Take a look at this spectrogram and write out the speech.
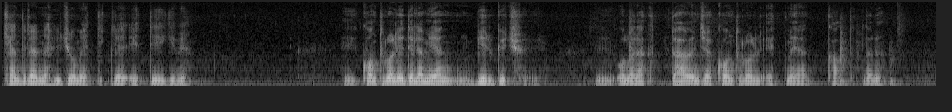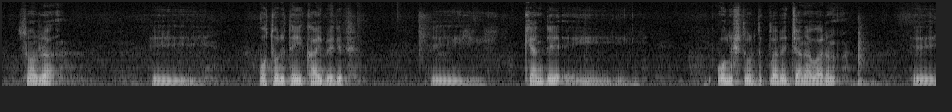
kendilerine hücum ettikleri, ettiği gibi e, kontrol edilemeyen bir güç e, olarak daha önce kontrol etmeye kalktıkları sonra e, otoriteyi kaybedip e, kendi e, oluşturdukları canavarın e,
